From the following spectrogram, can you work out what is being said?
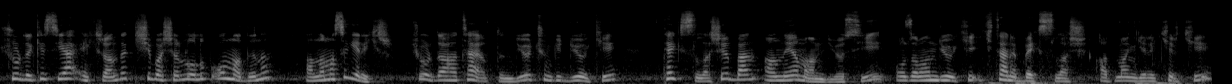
şuradaki siyah ekranda kişi başarılı olup olmadığını anlaması gerekir. Şurada hata yaptın diyor. Çünkü diyor ki tek slash'ı ben anlayamam diyor C. O zaman diyor ki iki tane backslash atman gerekir ki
